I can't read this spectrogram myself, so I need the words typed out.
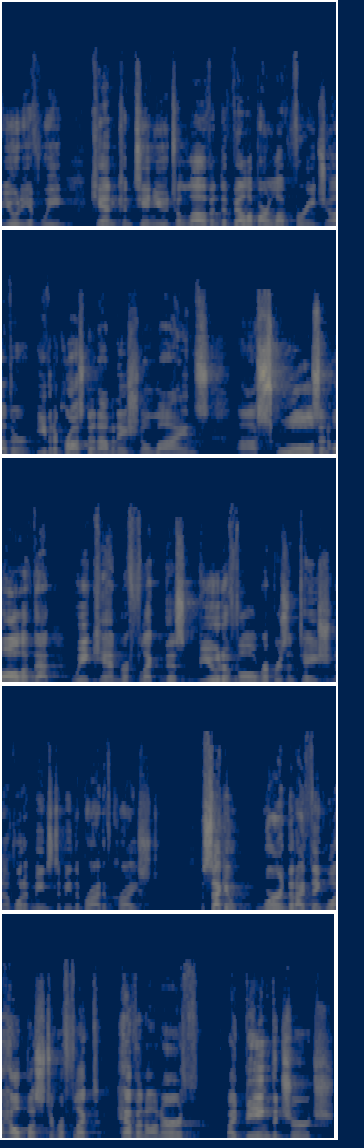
beauty, if we can continue to love and develop our love for each other, even across denominational lines, uh, schools, and all of that, we can reflect this beautiful representation of what it means to be the bride of Christ. The second word that I think will help us to reflect heaven on earth by being the church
